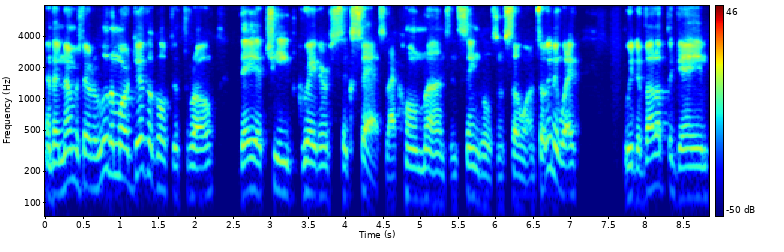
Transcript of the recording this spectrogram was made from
And the numbers that are a little more difficult to throw, they achieved greater success, like home runs and singles and so on. So, anyway, we developed the game,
